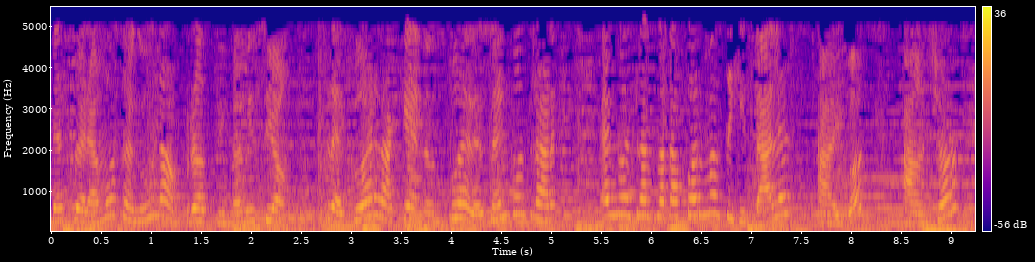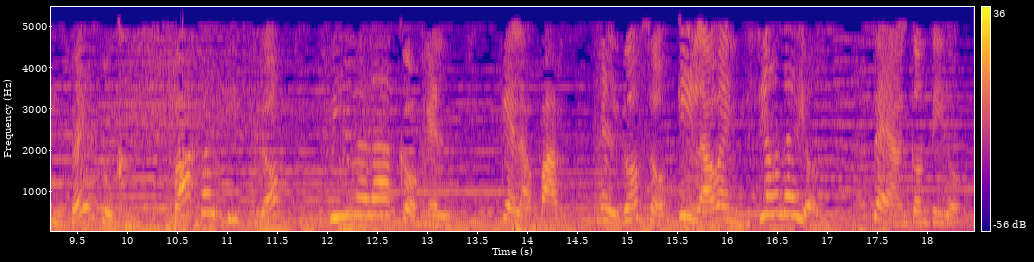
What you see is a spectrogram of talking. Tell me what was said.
Te esperamos en una próxima emisión. Recuerda que nos puedes encontrar en nuestras plataformas digitales iBox, Anchor y Facebook bajo el título Vívela con Él. Que la paz, el gozo y la bendición de Dios sean contigo.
